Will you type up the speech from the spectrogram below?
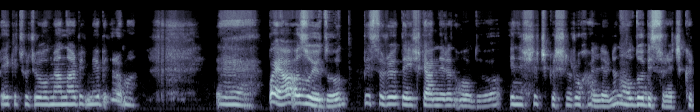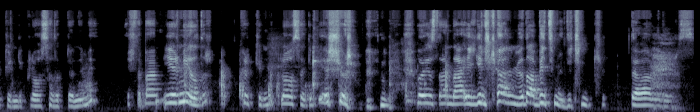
belki çocuğu olmayanlar bilmeyebilir ama e, bayağı az uyuduğun, bir sürü değişkenlerin olduğu, inişli çıkışlı ruh hallerinin olduğu bir süreç 40 günlük loğusalık dönemi. İşte ben 20 yıldır 40 günlük loğusa gibi yaşıyorum. o yüzden daha ilginç gelmiyor. Daha bitmedi çünkü. Devam ediyoruz.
